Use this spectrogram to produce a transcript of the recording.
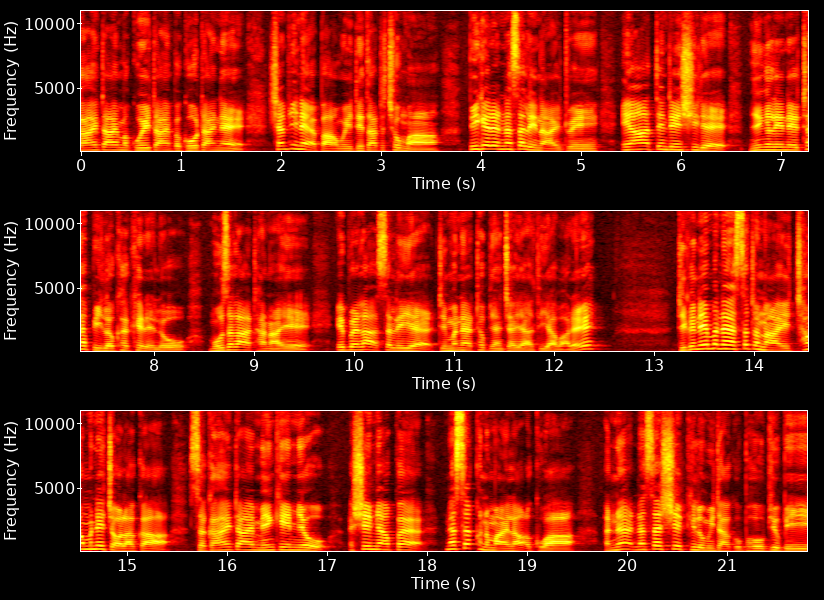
ကိုင်းတိုင်းမကွေးတိုင်းပဲခူးတိုင်းနဲ့ရှမ်းပြည်နယ်အပါအဝင်ဒေသတချို့မှာပြီးခဲ့တဲ့24နာရီအတွင်းအင်အားအသင့်တင်ရှိတဲ့မြင်းကလေးတွေထပ်ပြီးလောက်ခတ်ခဲ့တယ်လို့မိုးစလဌာနရဲ့ဧပြီလ14ရက်ဒီမနက်ထုတ်ပြန်ချက်ရသိရပါဗျ။ဒီကနေ့မနက်7:00နာရီ6မိနစ်ကျော်လောက်ကစကိုင်းတိုင်းမင်းကင်းမြို့အရှေ့မြောက်ဘက်28မိုင်လောက်အကွာအနက်28ကီလိုမီတာကိုဗဟိုပြုပြီး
